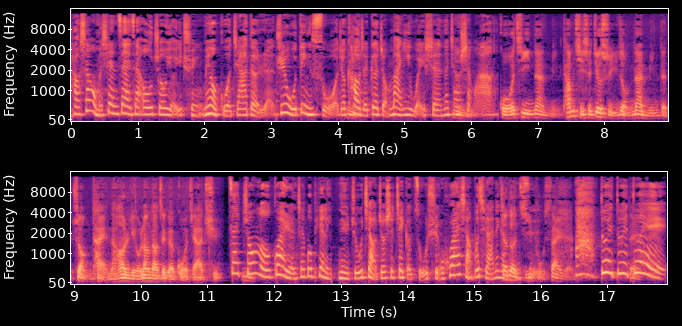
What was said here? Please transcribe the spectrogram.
好像我们现在在欧洲有一群没有国家的人，居无定所，就靠着各种卖艺为生，嗯、那叫什么啊？国际难民，他们其实就属于一种难民的状态，然后流浪到这个国家去。在《钟楼怪人》这部片里，嗯、女主角就是这个族群。我忽然想不起来那个，叫做吉普赛人啊！对对对，对，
